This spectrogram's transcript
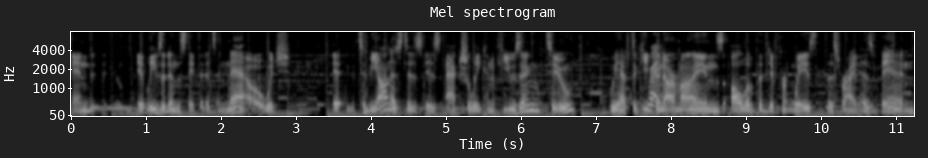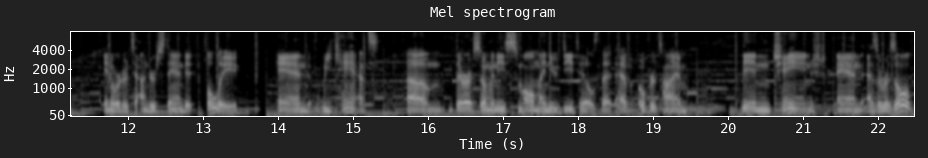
and it leaves it in the state that it's in now, which. It, to be honest, is is actually confusing too we have to keep right. in our minds all of the different ways that this ride has been in order to understand it fully, and we can't. Um, there are so many small, minute details that have over time been changed, and as a result,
